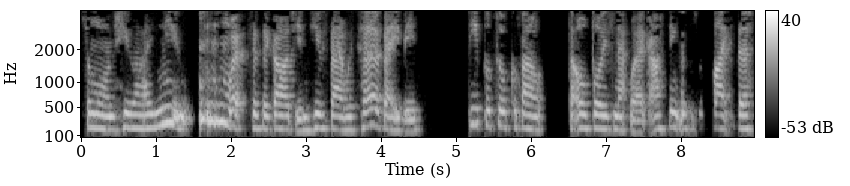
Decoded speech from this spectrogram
someone who I knew worked for The Guardian, who was there with her baby. People talk about the old boys network. I think this was like the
